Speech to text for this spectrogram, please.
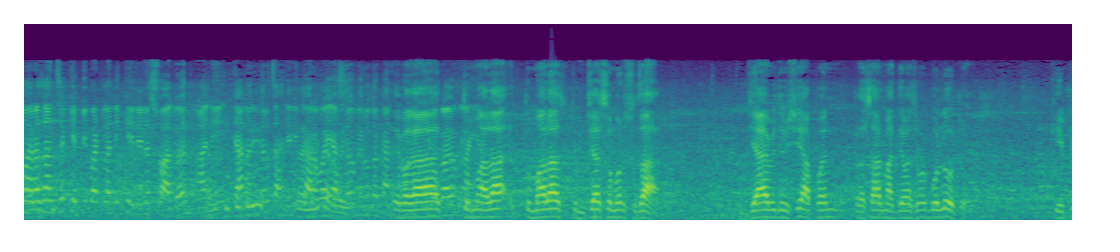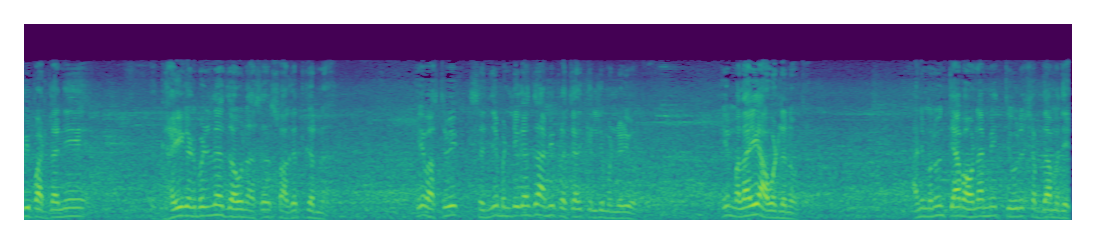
महाराजांचं केपी पाटलांनी केलेलं स्वागत आणि त्यानंतर झालेली कारवाई असं विरोधकांनी हे बघा. तुम्हाला तुम्हाला तुमच्यासमोर सुद्धा ज्या दिवशी आपण प्रसार माध्यमासमोर बोललो होतो के पी पाटलांनी घाई गडबडीनं जाऊन असं स्वागत करणं हे वास्तविक संजय मंडिकांचा आम्ही प्रचार केलेली मंडळी होतो. हे मलाही आवडलं नव्हतं. आणि म्हणून त्या भावना मी तीव्र शब्दामध्ये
